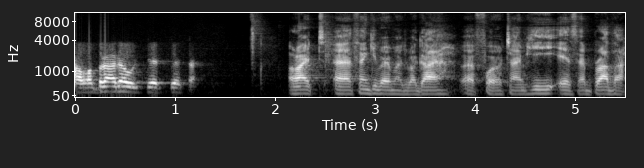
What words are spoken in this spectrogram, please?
our brother will get better. All right. Uh, thank you very much, Bagaya, uh, for your time. He is a brother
